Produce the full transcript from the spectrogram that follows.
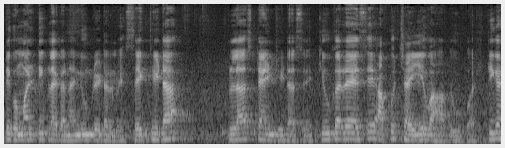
देखो मल्टीप्लाई करना है न्यूमरेटर में। Sec theta plus tan theta से। क्यों कर रहे हैं ऐसे? आपको चाहिए वहाँ पे ऊपर, ठीक है?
